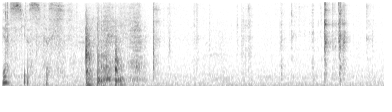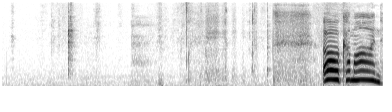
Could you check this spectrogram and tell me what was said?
yes, yes, yes. Oh, come on.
